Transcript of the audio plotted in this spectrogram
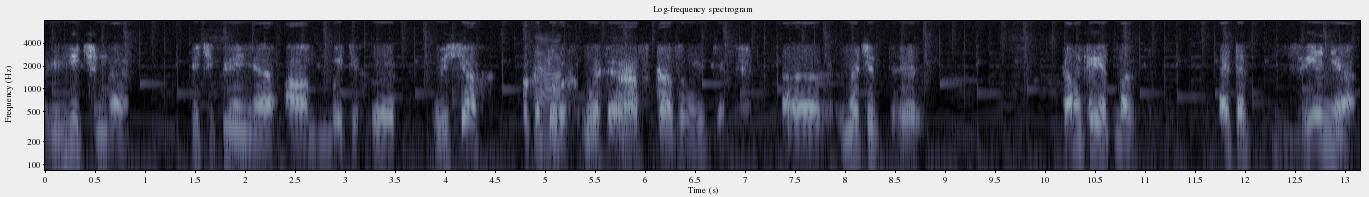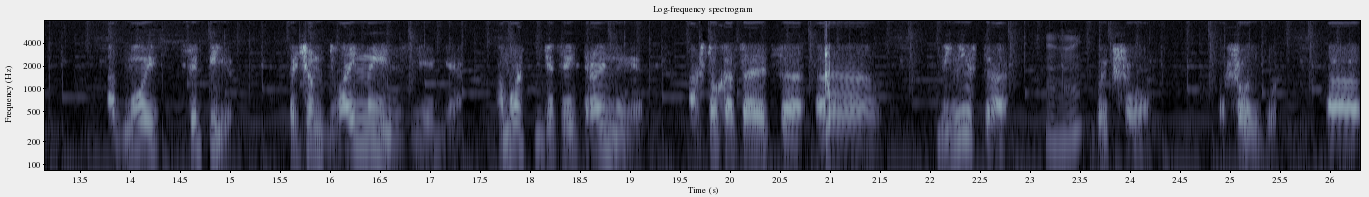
личное впечатление об этих э, вещах, о Так. которых вы рассказываете. Э, значит, э, конкретно это звенья одной цепи. Причем двойные звенья, а может где-то и тройные. А что касается э, министра, Мгм. бывшего Шойгу. Э,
